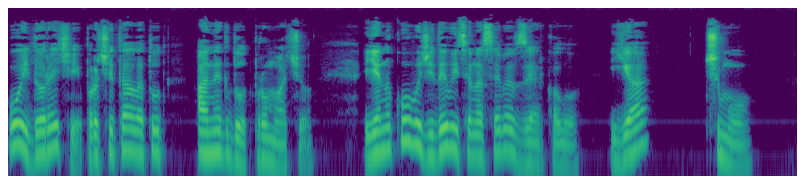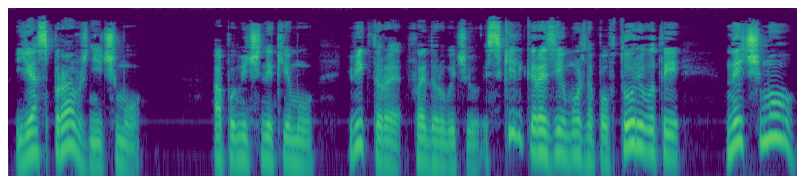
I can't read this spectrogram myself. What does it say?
Ой, до речі, прочитала тут анекдот про мачо. Янукович дивиться на себе в дзеркало. Я чмо, я справжній чмо. А помічник йому, Вікторе Федоровичу, скільки разів можна повторювати не чмо,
